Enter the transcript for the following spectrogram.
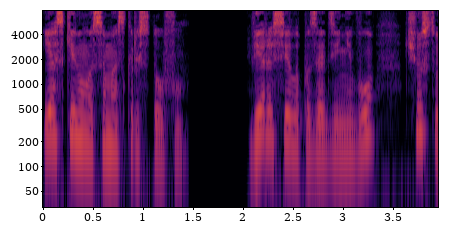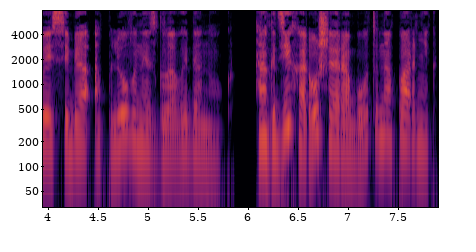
Я скинула СМС Кристофу. Вера села позади него, чувствуя себя оплёванной с головы до ног. «А где хорошая работа, напарник?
